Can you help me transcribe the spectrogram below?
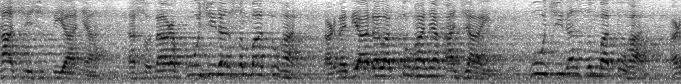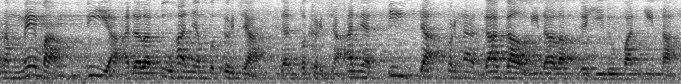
kasih setianya. Nah saudara puji dan sembah Tuhan karena dia adalah Tuhan yang ajaib. Puji dan sembah Tuhan karena memang dia adalah Tuhan yang bekerja dan pekerjaannya tidak pernah gagal di dalam kehidupan kita.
